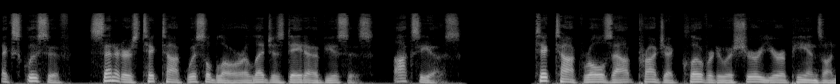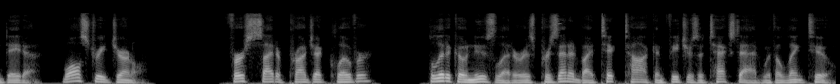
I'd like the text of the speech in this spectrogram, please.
Exclusive Senator's TikTok whistleblower alleges data abuses, Axios. TikTok rolls out Project Clover to assure Europeans on data, Wall Street Journal. First sight of Project Clover? Politico newsletter is presented by TikTok and features a text ad with a link to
